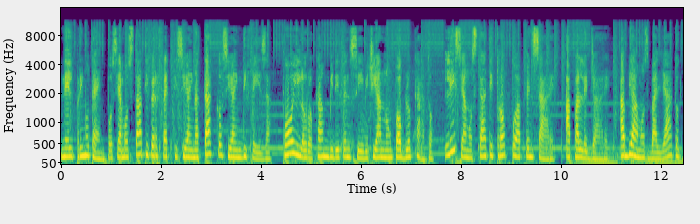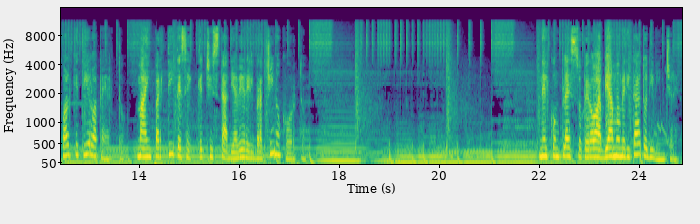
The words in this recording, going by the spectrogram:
Nel primo tempo siamo stati perfetti sia in attacco sia in difesa, poi i loro cambi difensivi ci hanno un po' bloccato, lì siamo stati troppo a pensare, a palleggiare, abbiamo sbagliato qualche tiro aperto, ma in partite secche ci sta di avere il braccino corto. Nel complesso però abbiamo meritato di vincere.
